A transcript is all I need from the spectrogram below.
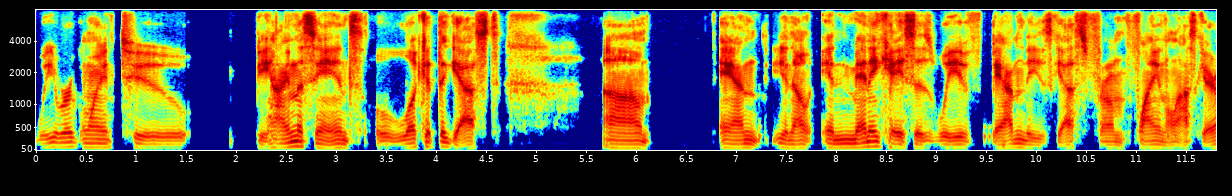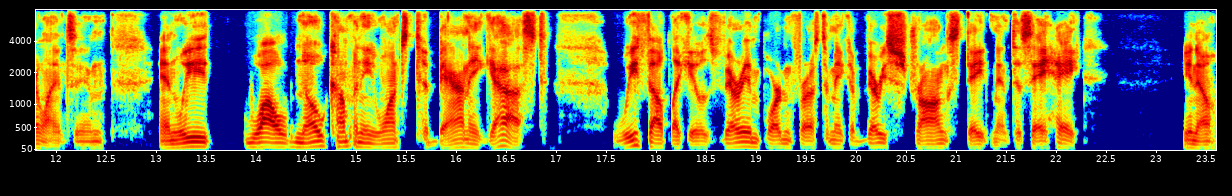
we were going to behind the scenes look at the guest um, and you know in many cases we've banned these guests from flying alaska airlines and and we while no company wants to ban a guest we felt like it was very important for us to make a very strong statement to say hey you know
